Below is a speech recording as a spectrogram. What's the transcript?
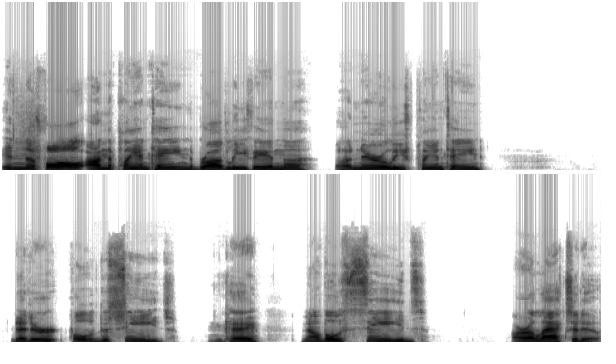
in the fall on the plantain, the broadleaf and the uh, narrowleaf plantain, that are full of the seeds. Okay? Now, those seeds are a laxative.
